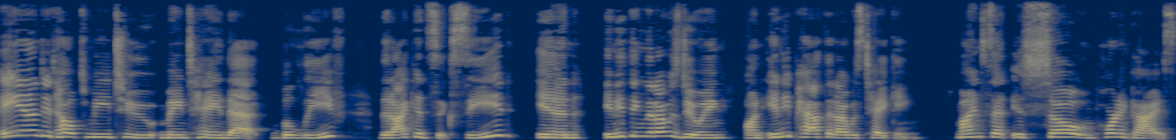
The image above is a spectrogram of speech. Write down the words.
And it helped me to maintain that belief that I could succeed in anything that I was doing on any path that I was taking. Mindset is so important, guys.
